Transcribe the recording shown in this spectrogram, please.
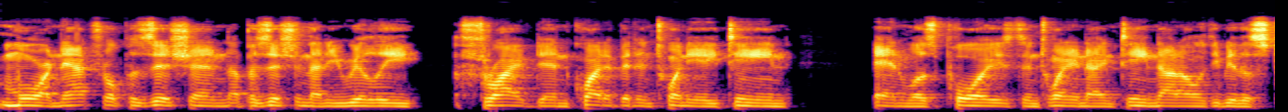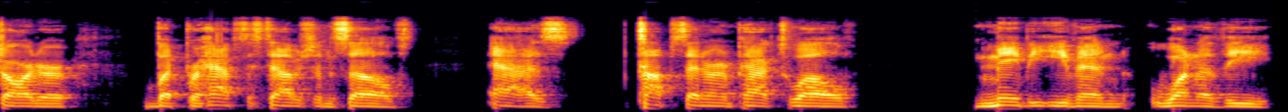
more natural position, a position that he really thrived in quite a bit in 2018 and was poised in 2019 not only to be the starter, but perhaps establish themselves as top center in Pac 12, maybe even one of the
